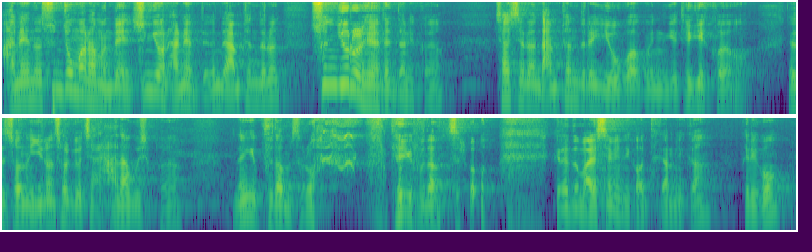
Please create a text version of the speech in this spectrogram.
아내는 순종만 하면 돼. 순교는 안 해도 돼. 근데 남편들은 순교를 해야 된다니까요. 사실은 남편들에게 요구하고 있는 게 되게 커요. 그래서 저는 이런 설교 잘 안 하고 싶어요. 되게 부담스러워. 되게 부담스러워. 그래도 말씀이니까 어떻게 합니까? 그리고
